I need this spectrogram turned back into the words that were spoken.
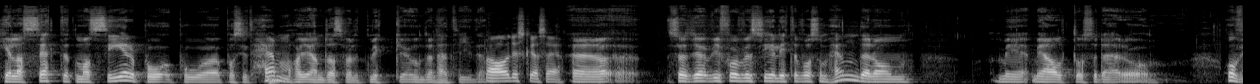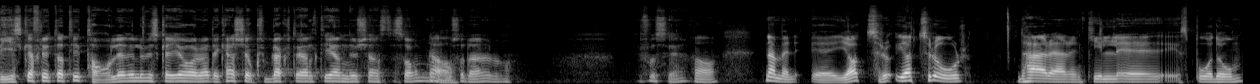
hela sättet man ser på, på, på sitt hem har ju ändrats väldigt mycket under den här tiden. Ja, det ska jag säga. Eh, så att, ja, vi får väl se lite vad som händer om, med, med allt och sådär. Om vi ska flytta till Italien eller vi ska göra. Det kanske också blir aktuellt igen nu känns det som. Ja. Och sådär. Och vi får se. Ja. Nej, men, eh, jag, tro, jag tror, det här är en killspådom. Eh,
